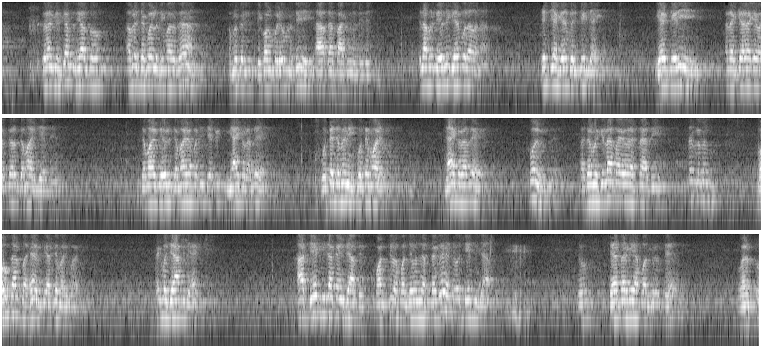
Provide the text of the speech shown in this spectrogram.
પેલા કેમ નથી હાલતો? આપણે ચકવાડ નથી મારે હમણાં કઈ શીખવાનું પડે એવું નથી. આ વખત બાકી નથી એટલે આપણે બે ને ઘેર બોલાવાના તે ત્યાં ઘેર ભરી ચડી જાય. ઘેર ચડી અને અગિયાર વાગે વસ્તુ જમાડી દે એમને. જમાડી બે જમાડ્યા પછી જેટલી ન્યાય કરવા દે. પોતે જમે નહીં, પોતે મળે. ન્યાય કરવા દે. બોલ. હજારમાં કેટલા પાય વ્યવસ્થા હતી? બહુ સાર બધા રૂપિયા છે મારી પાસે. બધી આપી દે આ શેઠ બીજા કઈ છે આપે? પંચો પંચાવન હપ્તા કરે, તો શેઠ બીજા શેર તારીખે આ બંધ કર્યો છે?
